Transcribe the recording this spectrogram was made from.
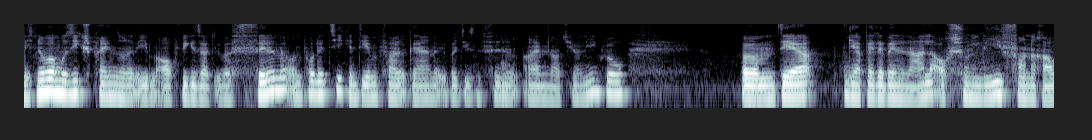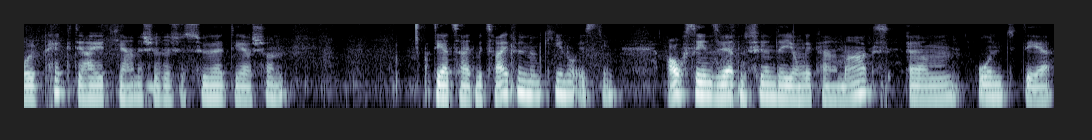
nicht nur über Musik sprechen, sondern eben auch, wie gesagt, über Filme und Politik. In dem Fall gerne über diesen Film I'm Not Your Negro, ähm, der ja bei der Berlinale auch schon lief von Raoul Peck, der haitianische Regisseur, der schon derzeit mit zwei Filmen im Kino ist, den auch sehenswerten Film Der junge Karl Marx ähm, und der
